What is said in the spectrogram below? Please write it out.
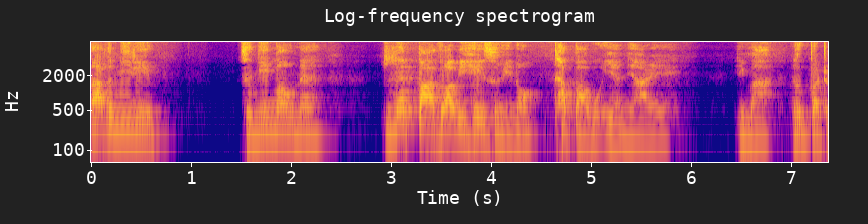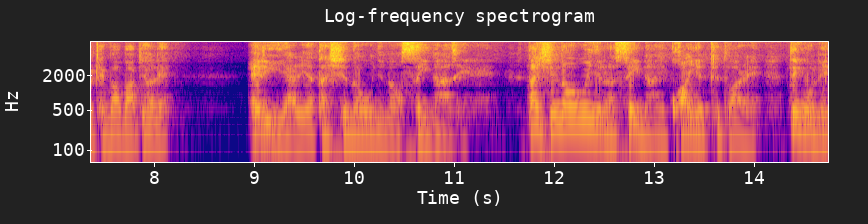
သားသမီးတွေ ဇနီးမောင်နှံလက်ပါသွားပြီဟေ့ဆိုရင်တော့ထပ်ပါဖို့အရင်များတယ်ဒီမှာနှုတ်ပတ်တော်ထဲမှာဗာပြောလဲအဲ့ဒီအရာတွေကတန်ရှင်းသောဝိညာဉ်တော်စိတ်နာစေတယ်တန်ရှင်းသောဝိညာဉ်တော်စိတ်နိုင်ခွာရက်ဖြစ်သွားတယ်။တင့်ကိုလေ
